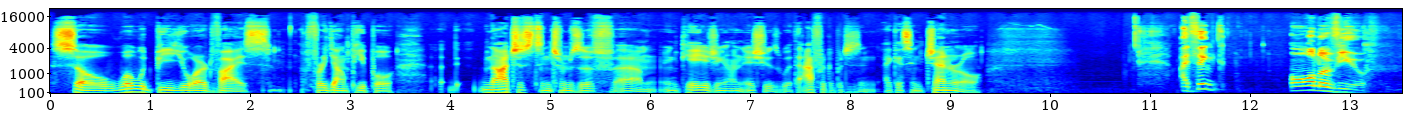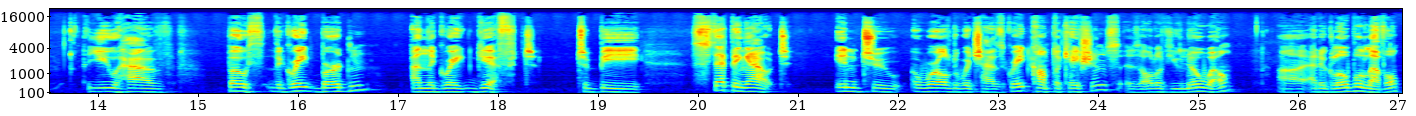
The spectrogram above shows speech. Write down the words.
So, what would be your advice for young people, not just in terms of um, engaging on issues with Africa, but just in, I guess in general? I think all of you you have both the great burden and the great gift to be stepping out into a world which has great complications, as all of you know well, uh, at a global level.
